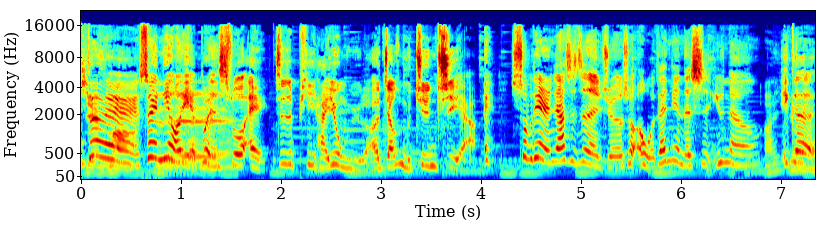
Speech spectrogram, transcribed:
间嘛。对，所以你以后也不能说哎，这是屁孩用语了，讲什么奸介啊？哎，说不定人家是真的觉得说哦，我在念的是 you know、哎、一个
